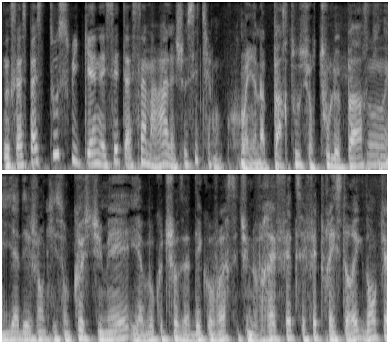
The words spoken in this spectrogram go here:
Donc ça se passe tout ce week-end et c'est à Samara, à la chaussée Tirancourt. Ouais, il y en a partout sur tout le parc. Ouais. Il y a des gens qui sont costumés. Il y a beaucoup de choses à découvrir. C'est une vraie fête, ces fêtes préhistoriques. Donc,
